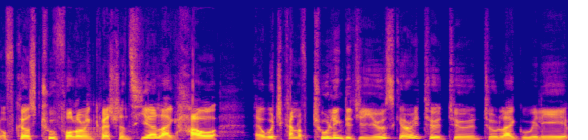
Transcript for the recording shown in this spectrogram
of course, two following questions here, like how uh, which kind of tooling did you use, Gary, to to to like really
